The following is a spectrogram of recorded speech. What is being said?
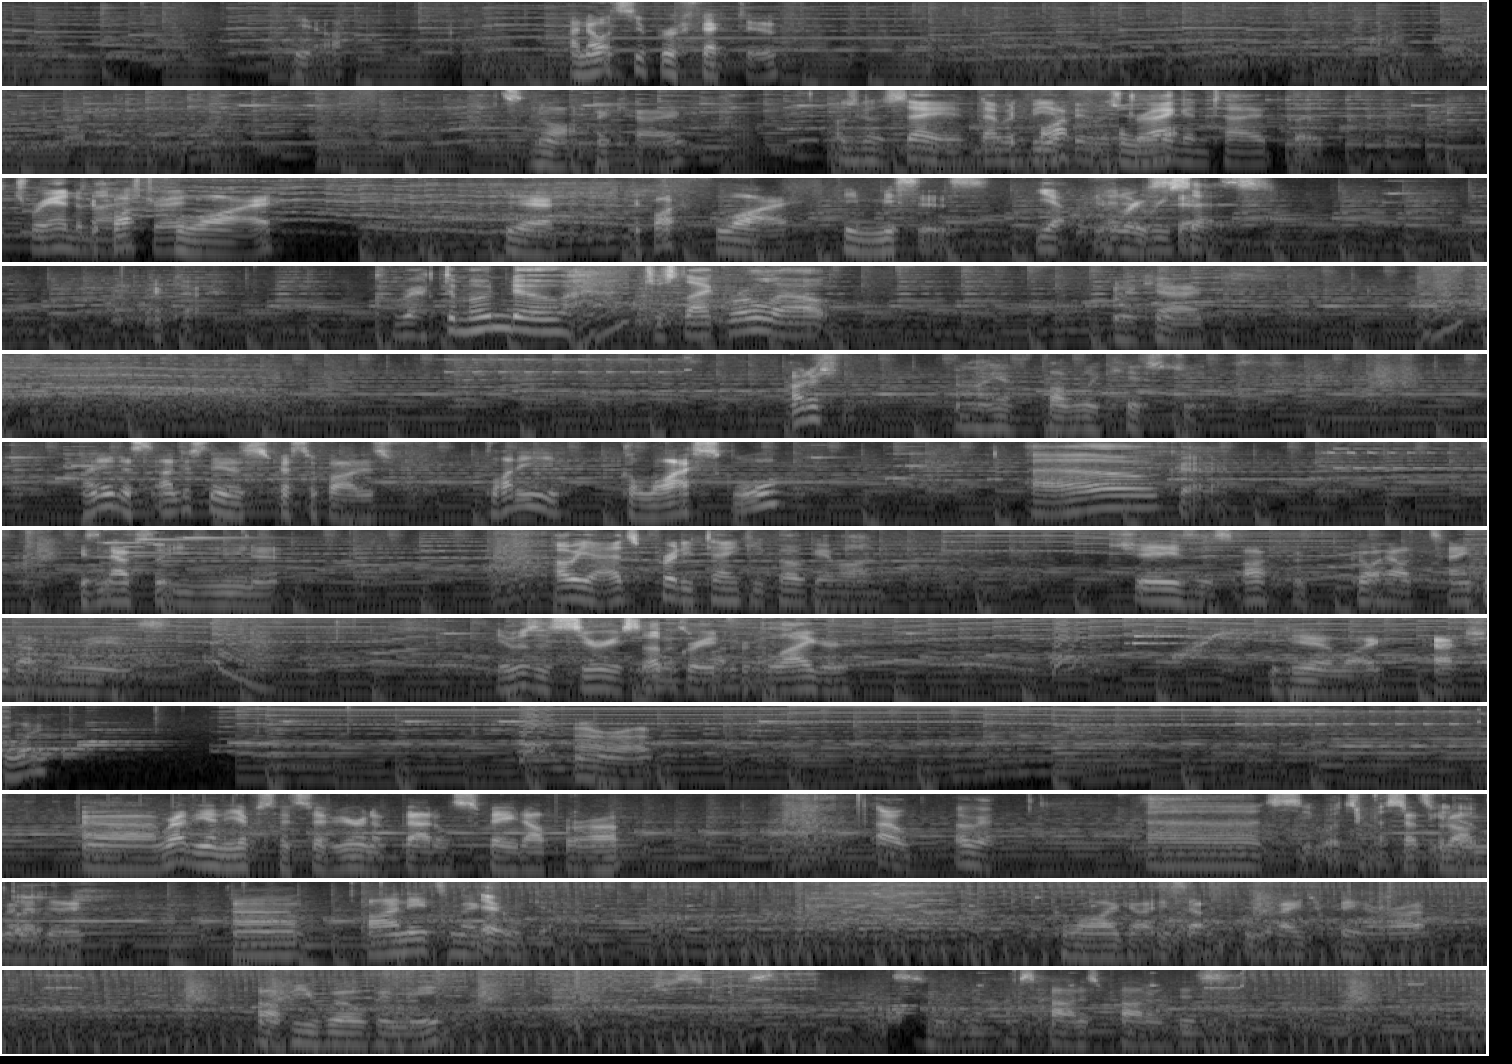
yeah, I know it's super effective. It's not okay. I was gonna say that would If be I if it was dragon type, but it's If I randomized, right? fly, yeah, if I fly, he misses. Yeah, it and it resets. resets. Okay. Correctamundo, just like rollout. Okay. I just. Oh, yeah, lovely kiss, jeez. I need to. I just need to specify this bloody Gliscor Okay. is an absolute unit. Oh yeah, it's a pretty tanky Pokemon. Jesus, I forgot how tanky that boy is. It was a serious That was upgrade for a. Gligar. Yeah, like actually. All right. Uh, we're at the end of the episode, so if you're in a battle, speed up, or up. Oh, okay. Uh, let's see what's messing That's what I'm up, gonna but- do. Um, I need to make There sure we go. Gligar is at full HP, alright? Oh, you will be me. Jesus Christ. This is the hardest part of this.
